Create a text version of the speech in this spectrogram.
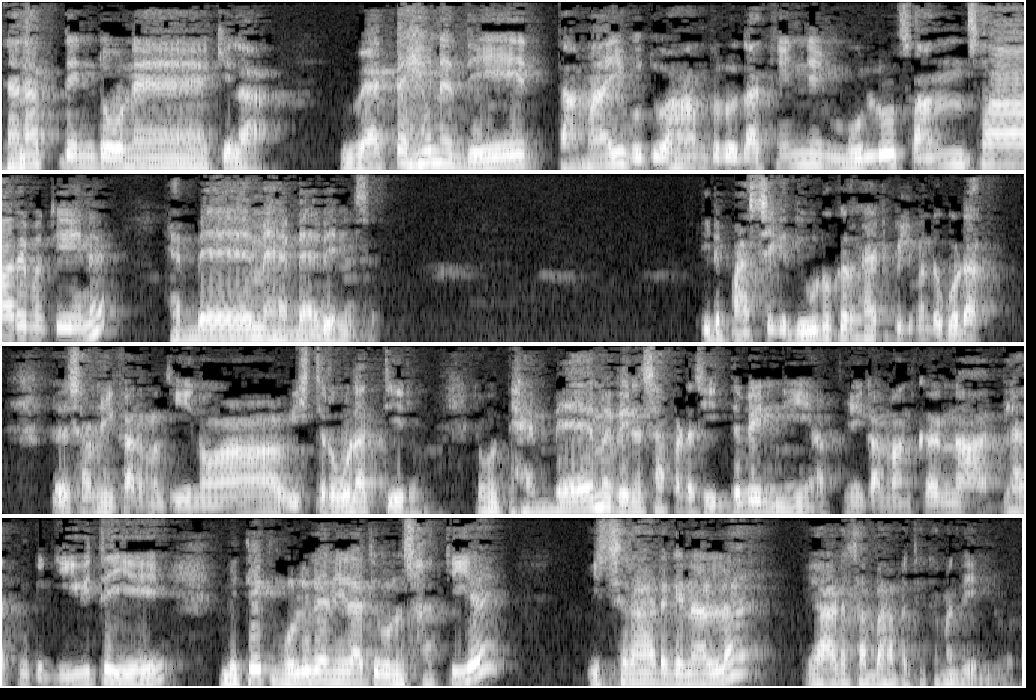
තනක් දෙන්න ඕනේ කියලා වැටහෙන දේ තමයි බුදුහාමුදුරුවෝ දකින්නේ මුළු සංසාරෙම තියෙන හැබෑම හැබෑ වෙනස. ඊට පස්සේ ඒක දිනු කරන හැටි පිළිබඳ ගොඩක් සමීකරණ තියෙනවා විස්තර ගොඩක් තියෙනවා. නමුත් හැබෑම වෙනස අපට සිද්ධ වෙන්නේ අපි මේ ගමන් කරන ආධ්‍යාත්මික ජීවිතයේ මෙතෙක් මුළු ගැනීමලා තිබුණු සතිය ඉස්සරහට ගෙනල්ලා එයාට සභාපතිකම දෙන්න ඕන.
